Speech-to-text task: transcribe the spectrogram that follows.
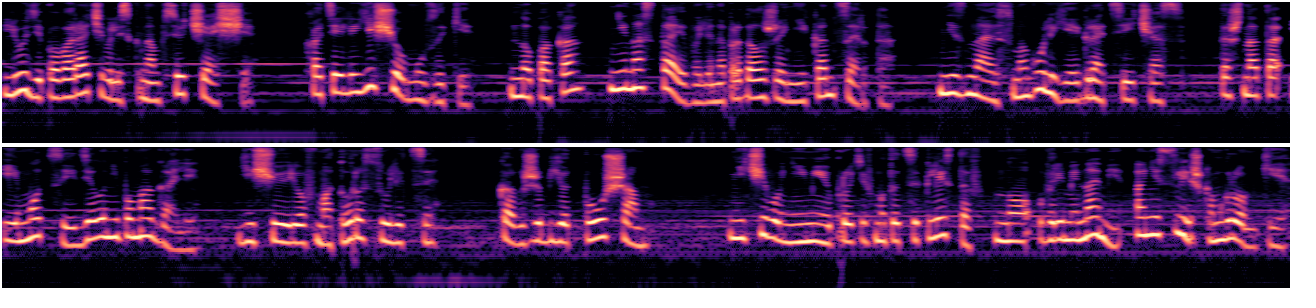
Люди поворачивались к нам все чаще. Хотели еще музыки. Но пока не настаивали на продолжении концерта. Не знаю, смогу ли я играть сейчас. Тошнота и эмоции делу не помогали. Еще и рев мотора с улицы. Как же бьет по ушам. Ничего не имею против мотоциклистов, но временами они слишком громкие.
